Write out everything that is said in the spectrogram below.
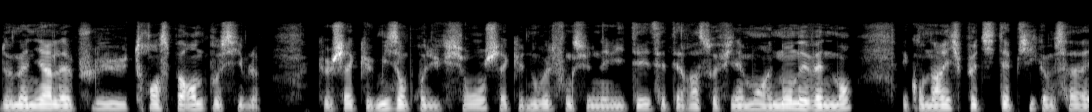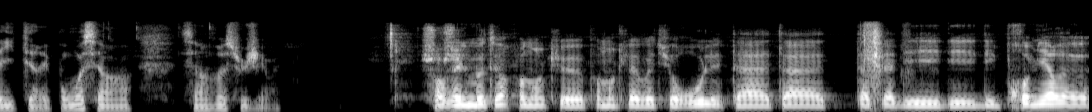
de manière la plus transparente possible, que chaque mise en production, chaque nouvelle fonctionnalité, etc., soit finalement un non-événement et qu'on arrive petit à petit comme ça à itérer. Pour moi, c'est un, c'est un vrai sujet. Changer le moteur pendant que, pendant que la voiture roule, tu as, des, des, des, premières, euh,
